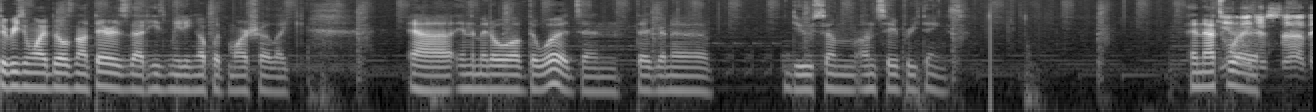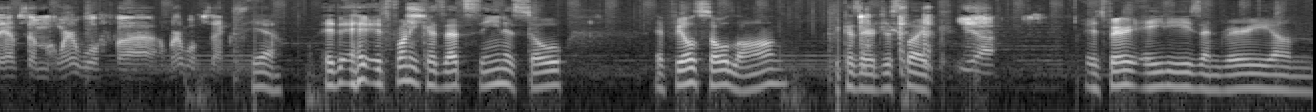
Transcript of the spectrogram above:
the reason why Bill's not there is that he's meeting up with Marsha like uh, in the middle of the woods, and they're gonna do some unsavory things. And that's yeah. where They just uh, they have some werewolf uh, werewolf sex. yeah, it, it's funny because that scene is so. It feels so long because they're just like Yeah, it's very 80s and very um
